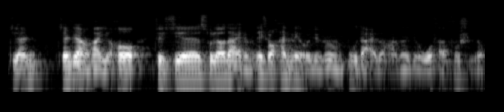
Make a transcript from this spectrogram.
既然既然这样的话，以后这些塑料袋什么，那时候还没有，就是这种布袋子哈，那就我反复使用，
